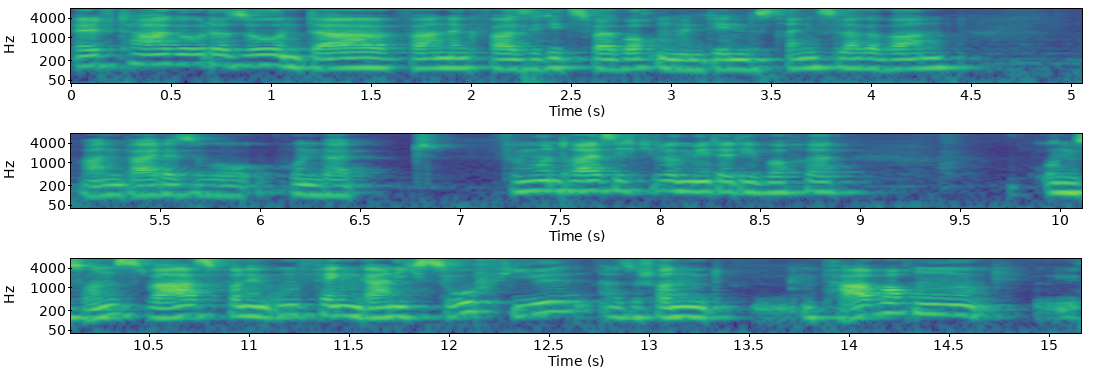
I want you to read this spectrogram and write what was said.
elf Tage oder so und da waren dann quasi die zwei Wochen, in denen das Trainingslager waren, waren beide so 135 Kilometer die Woche. Und sonst war es von den Umfängen gar nicht so viel, also schon ein paar Wochen äh,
